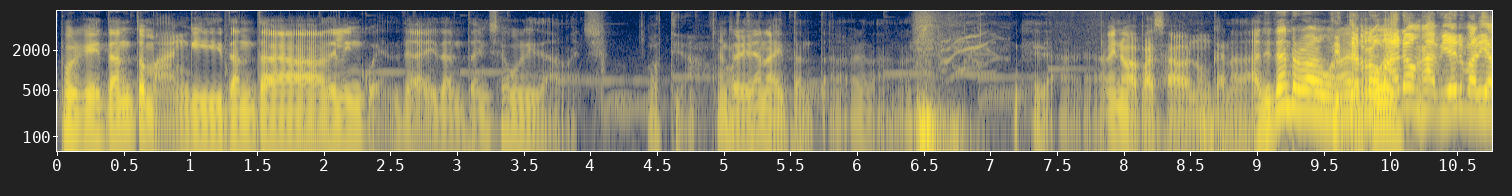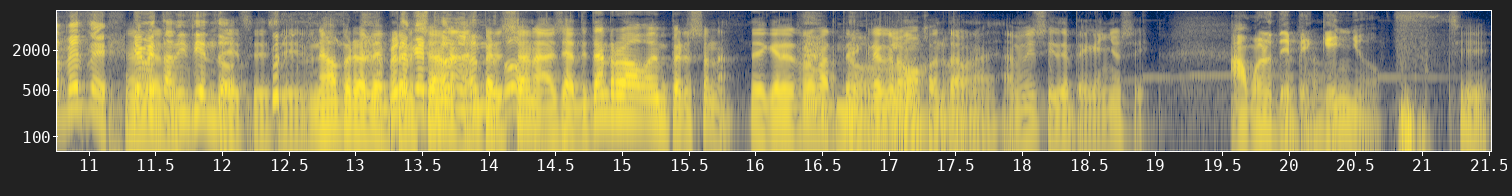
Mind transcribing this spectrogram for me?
Porque hay tanto mangui, tanta delincuencia y tanta inseguridad, macho. Hostia. En realidad no hay tanta, la verdad. A mí no me ha pasado nunca nada. ¿A ti te han robado alguna te vez? Pues, robaron, Javier, varias veces. ¿Qué es me verdad. estás diciendo? Sí, sí, sí. No, pero de ¿Pero qué estás persona, en persona. O sea, a ti te han robado en persona de querer robarte. No, Creo que lo hemos contado no. una vez. A mí sí, de pequeño sí. Ah, bueno, de pequeño. Sí.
